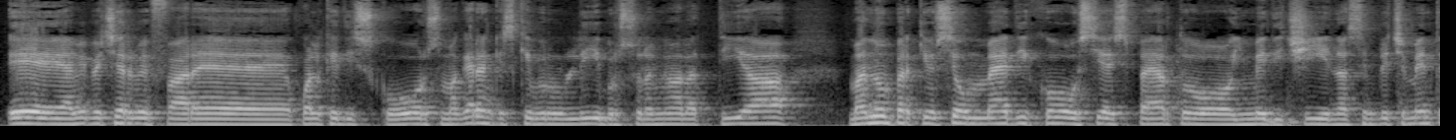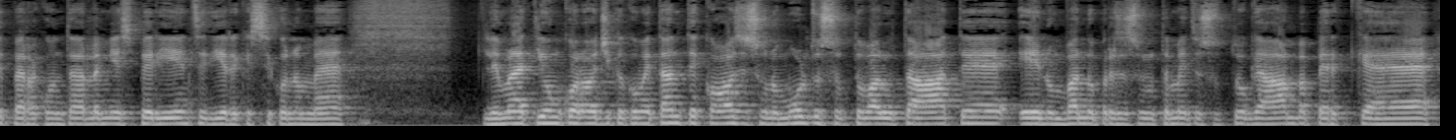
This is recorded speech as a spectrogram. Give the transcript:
E a me piacerebbe fare qualche discorso, magari anche scrivere un libro sulla mia malattia, ma non perché io sia un medico o sia esperto in medicina, semplicemente per raccontare le mie esperienze e dire che secondo me le malattie oncologiche, come tante cose, sono molto sottovalutate e non vanno prese assolutamente sotto gamba perché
